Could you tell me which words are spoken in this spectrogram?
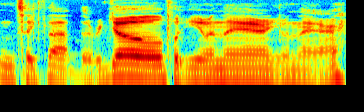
and take that. There we go. Put you in there, you in there.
